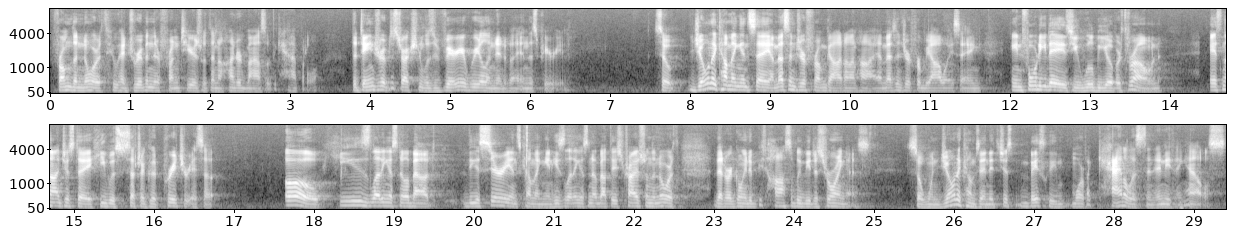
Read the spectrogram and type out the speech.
from the north who had driven their frontiers within 100 miles of the capital. The danger of destruction was very real in Nineveh in this period. So Jonah coming and say, a messenger from God on high, a messenger from Yahweh saying, in 40 days you will be overthrown. It's not just a, he was such a good preacher. It's a, oh, he's letting us know about the Assyrians coming and he's letting us know about these tribes from the north that are going to be, possibly be destroying us. So when Jonah comes in, it's just basically more of a catalyst than anything else.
